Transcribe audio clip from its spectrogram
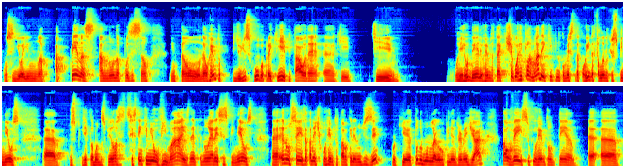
Conseguiu aí uma, apenas a nona posição. Então, né, o Hamilton pediu desculpa para a equipe e tal, né, é, que, que o erro dele, o Hamilton até chegou a reclamar da equipe no começo da corrida, falando que os pneus, uh, os, reclamando dos pneus, vocês têm que me ouvir mais, né, porque não eram esses pneus. Uh, eu não sei exatamente o que o Hamilton estava querendo dizer, porque todo mundo largou com o pneu intermediário. Talvez o que o Hamilton tenha uh,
